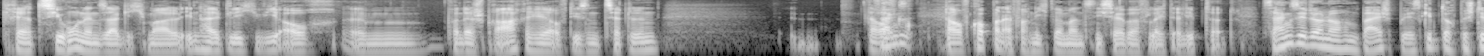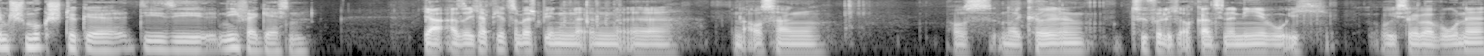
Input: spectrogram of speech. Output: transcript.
Kreationen, sage ich mal, inhaltlich wie auch ähm, von der Sprache her auf diesen Zetteln, Darauf, Sie, darauf, kommt man einfach nicht, wenn man es nicht selber vielleicht erlebt hat. Sagen Sie doch noch ein Beispiel. Es gibt doch bestimmt Schmuckstücke, die Sie nie vergessen. Ja, also ich habe hier zum Beispiel einen, einen, äh, einen Aushang aus Neukölln, zufällig auch ganz in der Nähe, wo ich, wo ich selber wohne.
